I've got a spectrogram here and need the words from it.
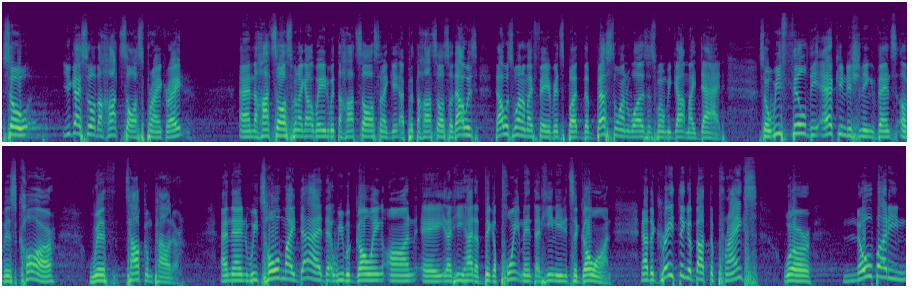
So you guys saw the hot sauce prank, right? and the hot sauce when I got weighed with the hot sauce and I, get, I put the hot sauce. So that was that was one of my favorites. But the best one was is when we got my dad. So we filled the air conditioning vents of his car with talcum powder. And then we told my dad that we were going on a that he had a big appointment that he needed to go on. Now the great thing about the pranks were nobody,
